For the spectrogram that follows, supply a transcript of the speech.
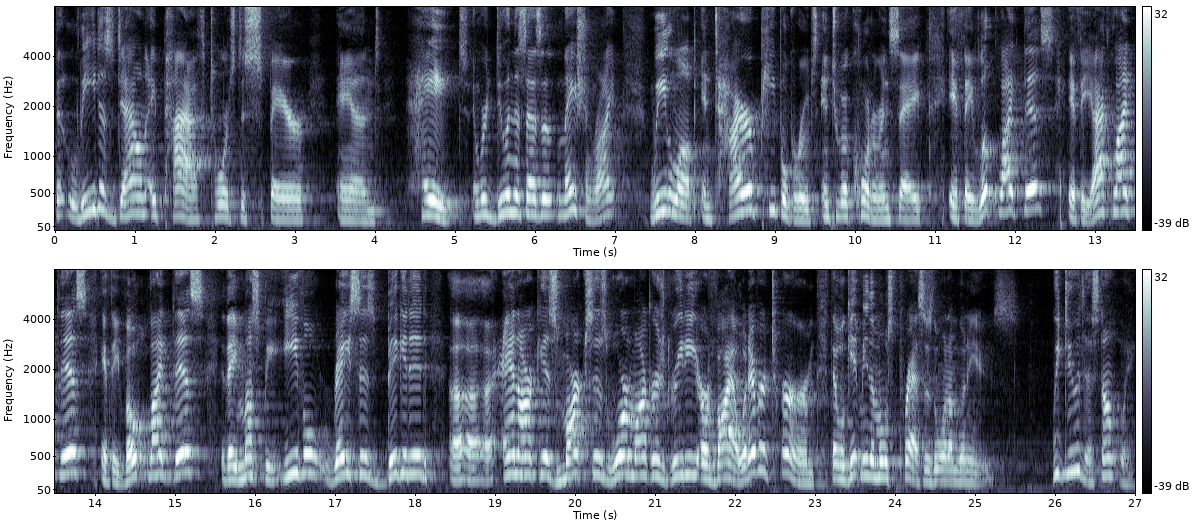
that lead us down a path towards despair and hate. And we're doing this as a nation, right? We lump entire people groups into a corner and say, if they look like this, if they act like this, if they vote like this, they must be evil, racist, bigoted, uh, uh anarchists, Marxists, warmongers, greedy, or vile. Whatever term that will get me the most press is the one I'm going to use. We do this, don't we?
